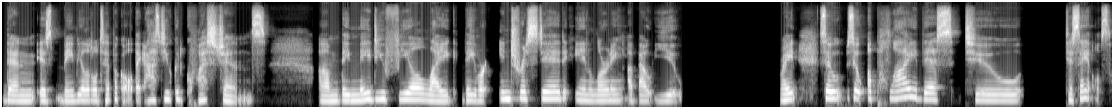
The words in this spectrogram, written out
than is maybe a little typical. They asked you good questions. Um, they made you feel like they were interested in learning about you right so so apply this to to sales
